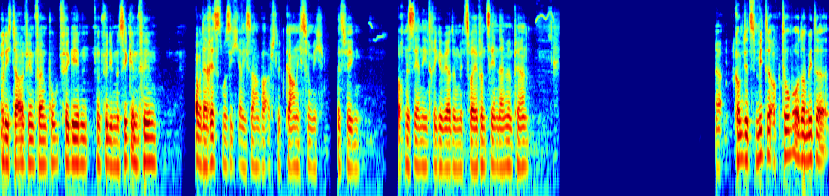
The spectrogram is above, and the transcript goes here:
würde ich da auf jeden Fall einen Punkt für geben und für die Musik im Film. Aber der Rest, muss ich ehrlich sagen, war absolut gar nichts für mich. Deswegen auch eine sehr niedrige Wertung mit 2 von 10 Leimenperlen. Ja, kommt jetzt Mitte Oktober oder Mitte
